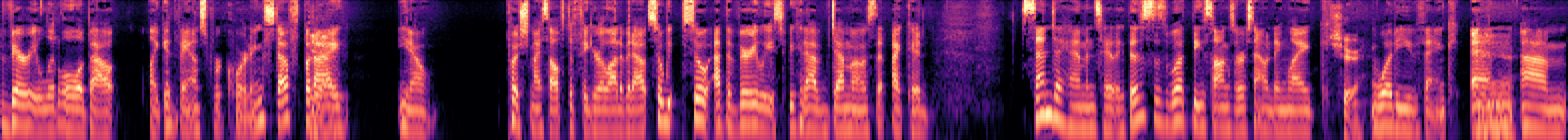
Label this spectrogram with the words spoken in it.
very little about like advanced recording stuff, but Yeah. I, you know, pushed myself to figure a lot of it out. So we, so at the very least, we could have demos that I could send to him and say like, this is what these songs are sounding like. Sure. What do you think? And um,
